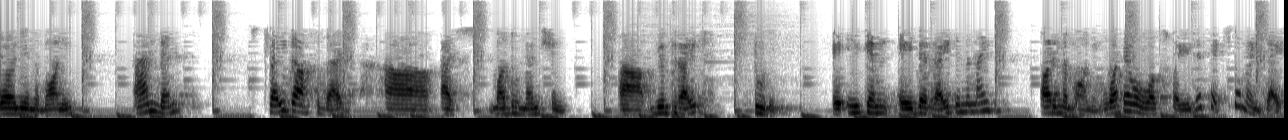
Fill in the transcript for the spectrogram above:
early in the morning. And then straight after that, uh, as Madhu mentioned, uh, we'd write to do. You can either write in the night or in the morning, whatever works for you. Just experiment, guys.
